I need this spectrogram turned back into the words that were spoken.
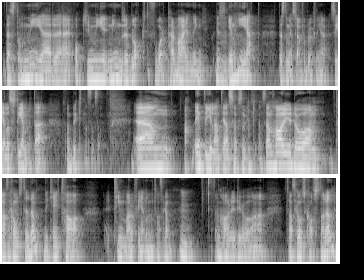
desto mer eh, och ju mer, mindre block du får per mining Just. enhet, desto mer strömförbrukning är. Så hela systemet har byggt nästan så. Um, ja, inte gillar inte jag så, så mycket. Sen har du ju då transaktionstiden. Det kan ju ta timmar att få igenom en transaktion. Mm. Sen har du då transaktionskostnaden.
